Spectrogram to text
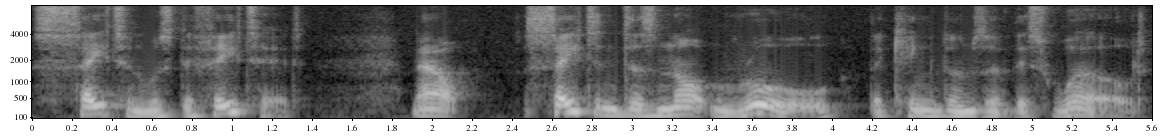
Satan was defeated. Now, Satan does not rule the kingdoms of this world.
